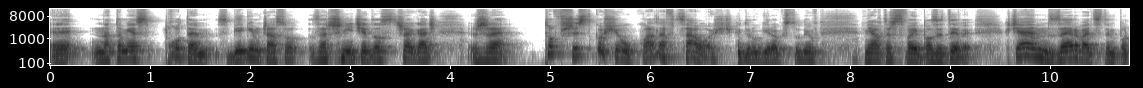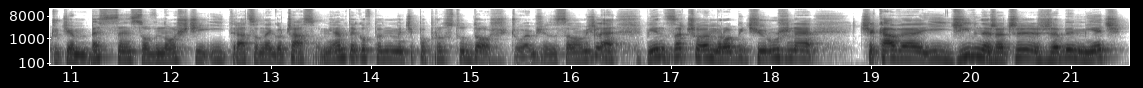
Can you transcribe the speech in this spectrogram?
E, natomiast potem, z biegiem czasu, zaczniecie dostrzegać, że to wszystko się układa w całość. Drugi rok studiów miał też swoje pozytywy. Chciałem zerwać z tym poczuciem bezsensowności i traconego czasu. Miałem tego w pewnym momencie po prostu dość. Czułem się ze sobą źle, więc zacząłem robić różne ciekawe i dziwne rzeczy, żeby mieć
